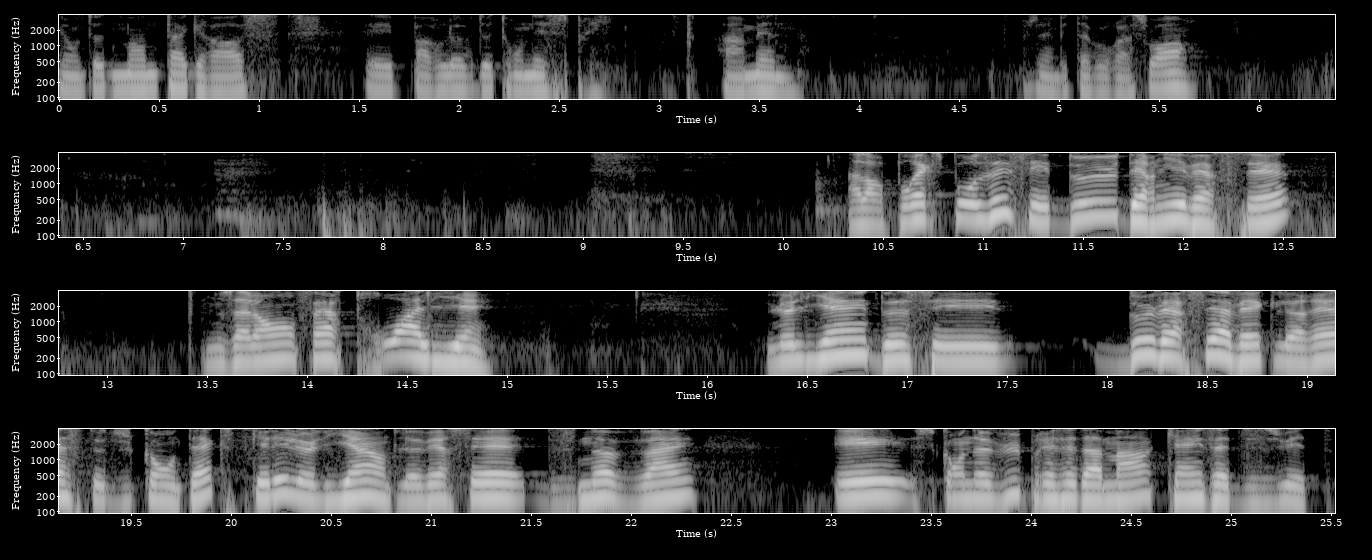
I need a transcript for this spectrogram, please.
et on te demande ta grâce et par l'œuvre de ton esprit. Amen. J'invite à vous rasseoir. Alors, pour exposer ces deux derniers versets, nous allons faire trois liens. Le lien de ces deux versets avec le reste du contexte. Quel est le lien entre le verset 19-20 et ce qu'on a vu précédemment, 15 à 18?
